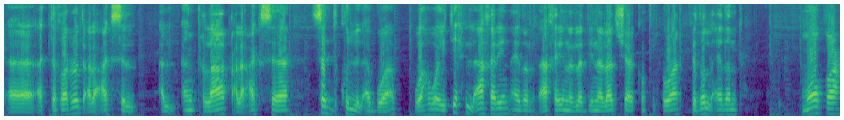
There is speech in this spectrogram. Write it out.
آه، التفرد على عكس الانقلاق على عكس سد كل الأبواب وهو يتيح للآخرين أيضا الآخرين الذين لا تشاركهم في الحوار في ظل أيضا موقع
